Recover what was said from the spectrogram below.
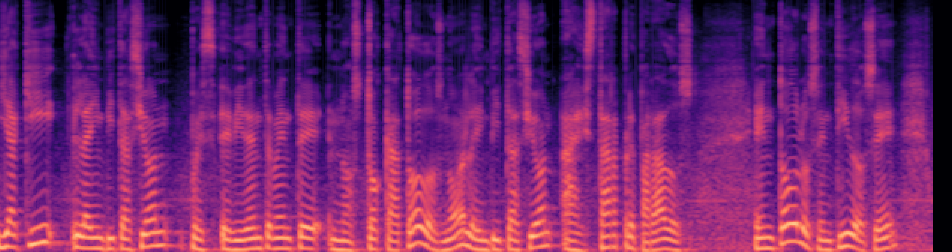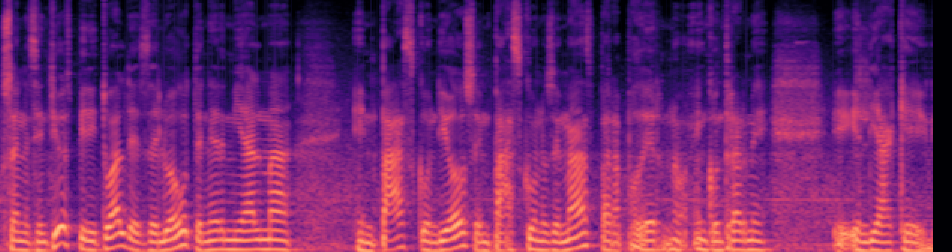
Y aquí la invitación, pues evidentemente nos toca a todos, ¿no? La invitación a estar preparados en todos los sentidos, ¿eh? O sea, en el sentido espiritual, desde luego, tener mi alma en paz con Dios, en paz con los demás, para poder ¿no? encontrarme eh, el día que,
